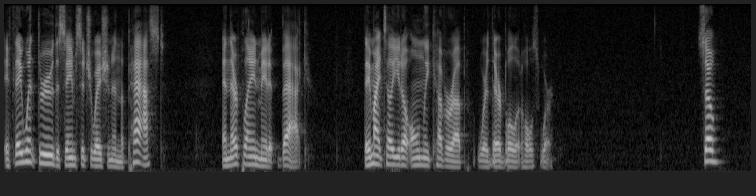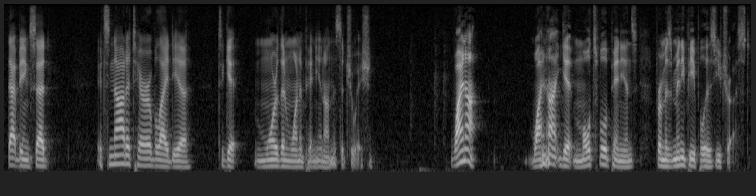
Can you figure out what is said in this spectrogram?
If they went through the same situation in the past and their plane made it back, they might tell you to only cover up where their bullet holes were. So, that being said, it's not a terrible idea to get more than one opinion on the situation. Why not? Why not get multiple opinions from as many people as you trust?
